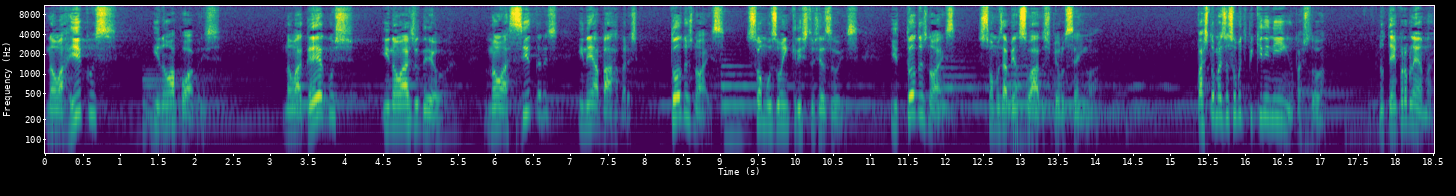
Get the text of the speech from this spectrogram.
Não há ricos e não há pobres. Não há gregos e não há judeu. Não há cítaras e nem há bárbaras. Todos nós somos um em Cristo Jesus. E todos nós somos abençoados pelo Senhor. Pastor, mas eu sou muito pequenininho, pastor. Não tem problema.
